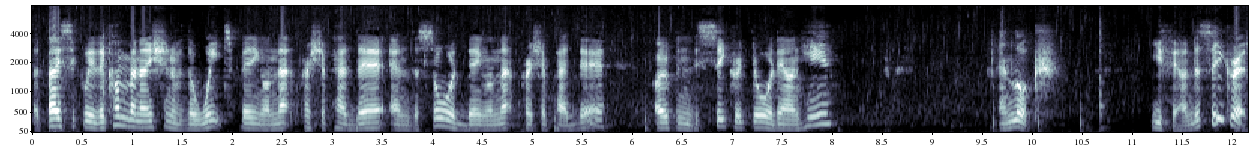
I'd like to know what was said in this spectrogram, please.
But basically the combination of the wheat being on that pressure pad there and the sword being on that pressure pad there open the secret door down here. And look, you found a secret.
